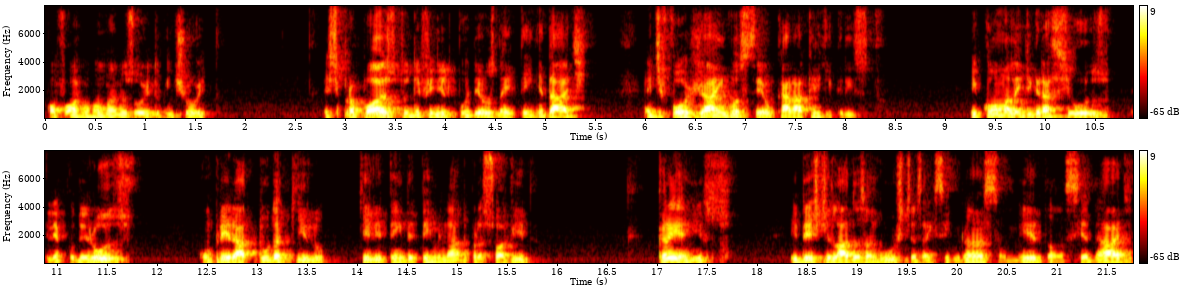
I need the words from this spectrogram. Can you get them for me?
conforme Romanos 8, 28. Este propósito, definido por Deus na eternidade, é de forjar em você o caráter de Cristo. E como, além de gracioso, ele é poderoso, cumprirá tudo aquilo que ele tem determinado para a sua vida. Creia nisso e deixe de lado as angústias, a insegurança, o medo, a ansiedade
